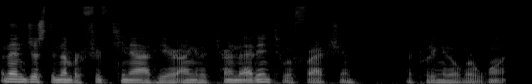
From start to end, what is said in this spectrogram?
and then just the number 15 out here, I'm going to turn that into a fraction by putting it over 1.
